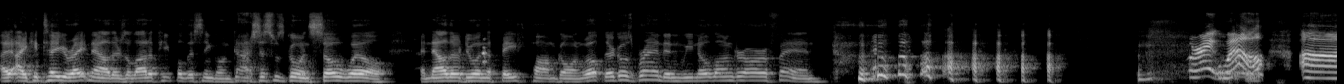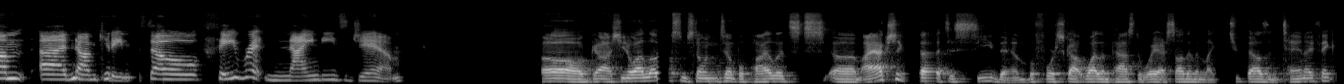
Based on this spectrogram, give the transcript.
I, I, can tell you right now, there's a lot of people listening going, gosh, this was going so well. And now they're doing the faith palm going, well, there goes Brandon. We no longer are a fan. All right. Well, um, uh, no, I'm kidding. So favorite 90s jam. Oh gosh, you know I love some Stone Temple Pilots. Um, I actually got to see them before Scott Weiland passed away. I saw them in like 2010, I think.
